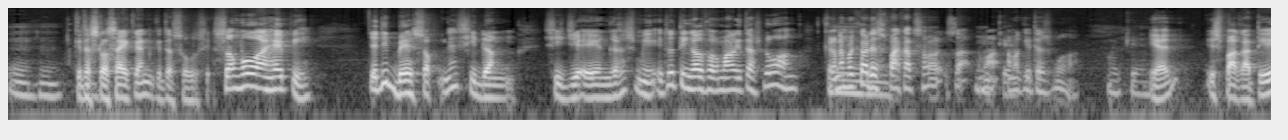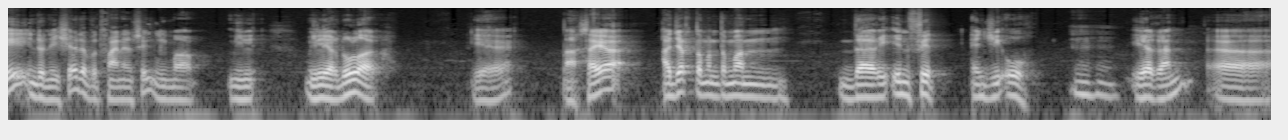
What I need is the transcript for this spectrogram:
Mm-hmm. Kita selesaikan, kita solusi. Semua happy. Jadi besoknya sidang CGI yang resmi itu tinggal formalitas doang. Karena mm-hmm. mereka udah sepakat sama, sama, okay. sama kita semua. Okay. Ya, disepakati Indonesia dapat financing 5 mil, miliar dolar. Ya. Nah, saya ajak teman-teman dari Infit NGO Mm-hmm. Iya kan? Uh,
